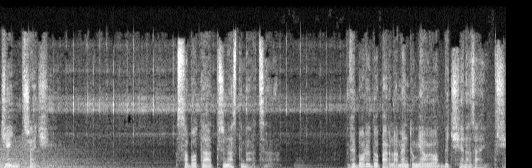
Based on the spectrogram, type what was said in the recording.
Dzień trzeci. Sobota, 13 marca. Wybory do parlamentu miały odbyć się nazajutrz.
